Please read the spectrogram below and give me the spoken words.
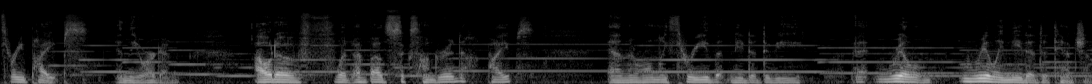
three pipes in the organ out of what about 600 pipes, and there were only three that needed to be eh, real, really needed attention.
